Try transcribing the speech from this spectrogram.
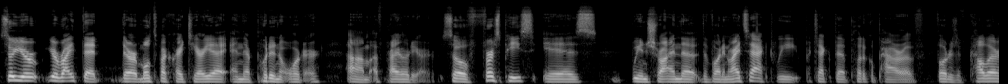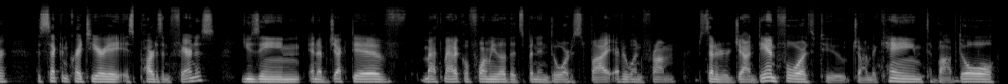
So you're you're right that there are multiple criteria and they're put in order um, of priority. order. So first piece is we enshrine the, the Voting Rights Act. We protect the political power of voters of color. The second criteria is partisan fairness, using an objective mathematical formula that's been endorsed by everyone from Senator John Danforth to John McCain to Bob Dole.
